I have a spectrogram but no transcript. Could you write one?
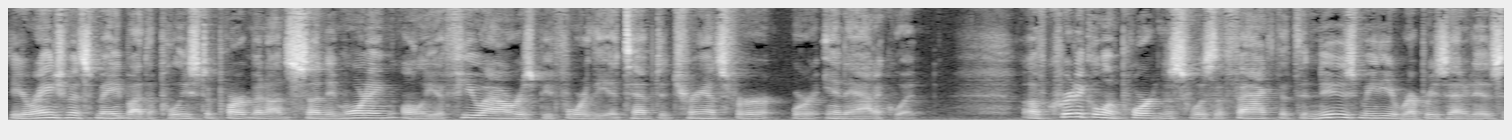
The arrangements made by the police department on Sunday morning, only a few hours before the attempted transfer, were inadequate. Of critical importance was the fact that the news media representatives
